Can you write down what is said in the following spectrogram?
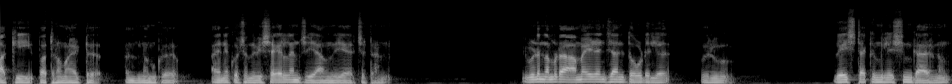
ബാക്കി പത്രമായിട്ട് നമുക്ക് അതിനെക്കുറിച്ചൊന്ന് വിശകലനം ചെയ്യാമെന്ന് വിചാരിച്ചിട്ടാണ്. ഇവിടെ നമ്മുടെ ആമയിഴഞ്ചാൻ തോടിൽ ഒരു വേസ്റ്റ് അക്യുമുലേഷൻ കാരണം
